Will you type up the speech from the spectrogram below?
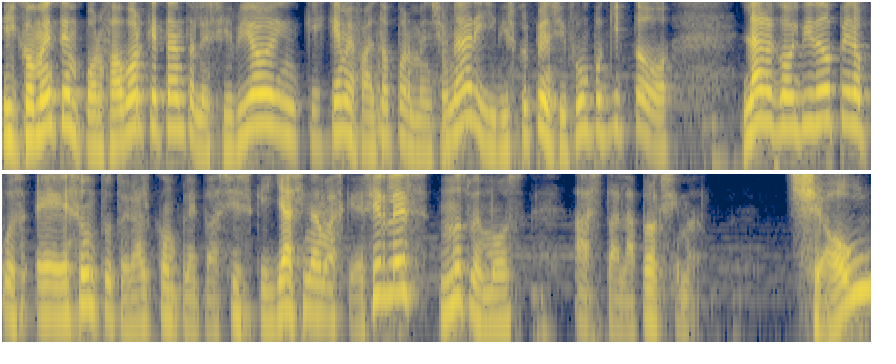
Y comenten, por favor, qué tanto les sirvió, y qué, me faltó por mencionar. Y disculpen si fue un poquito largo el video, pero pues eh, es un tutorial completo. Así es que ya sin nada más que decirles, nos vemos hasta la próxima. Chao.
